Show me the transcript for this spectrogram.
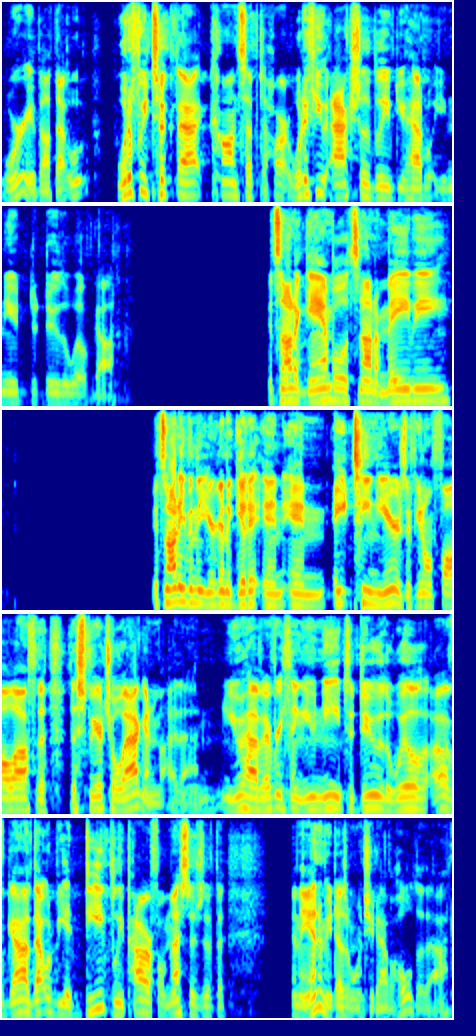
worry about that. What if we took that concept to heart? What if you actually believed you had what you need to do the will of God? It's not a gamble, it's not a maybe, it's not even that you're going to get it in, in 18 years if you don't fall off the, the spiritual wagon by then. You have everything you need to do the will of God. That would be a deeply powerful message that the, and the enemy doesn't want you to have a hold of that.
